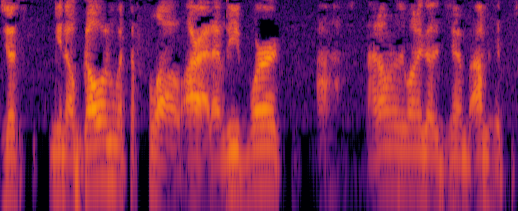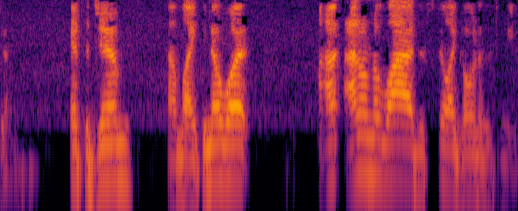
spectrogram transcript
just, you know, going with the flow. All right, I leave work. ah, I don't really want to go to the gym, but I'm gonna hit the gym. Hit the gym. I'm like, you know what? I, I don't know why I just feel like going to this meeting.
